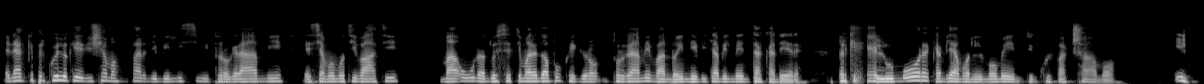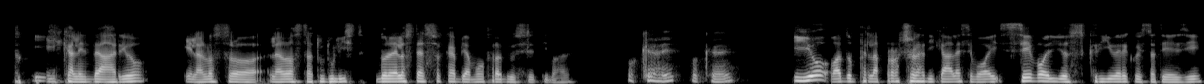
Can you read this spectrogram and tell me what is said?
Ed è anche per quello che riusciamo a fare dei bellissimi programmi e siamo motivati, ma una o due settimane dopo quei gro- programmi vanno inevitabilmente a cadere. Perché è l'umore che abbiamo nel momento in cui facciamo il, il calendario e la, nostro, la nostra to-do list non è lo stesso che abbiamo fra due settimane. Ok, ok. Io vado per l'approccio radicale se vuoi, se voglio scrivere questa tesi,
